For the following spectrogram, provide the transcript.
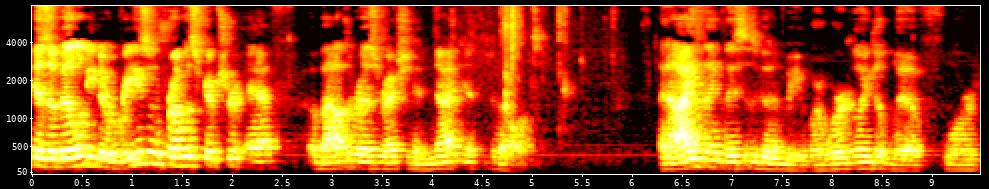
His ability to reason from the scripture F about the resurrection had not yet developed. And I think this is going to be where we're going to live for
